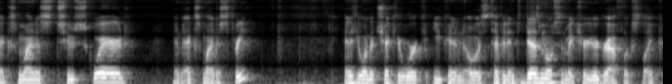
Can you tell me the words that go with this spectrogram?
x minus 2 squared, and x minus 3. And if you want to check your work, you can always type it into Desmos and make sure your graph looks like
